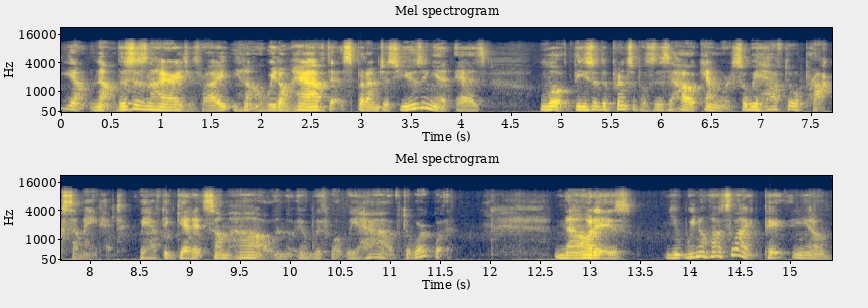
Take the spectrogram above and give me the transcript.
you know, no, this isn't higher ages, right? You know, we don't have this, but I'm just using it as look, these are the principles. This is how it can work. So we have to approximate it. We have to get it somehow in, in, with what we have to work with. Nowadays, you, we know how it's like. You know,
